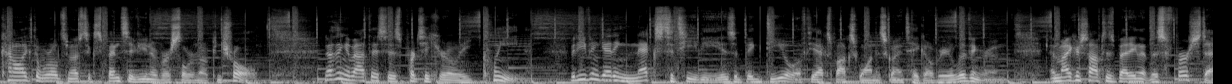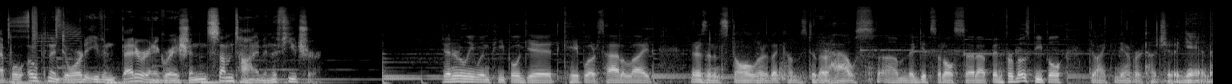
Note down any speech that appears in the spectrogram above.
kind of like the world's most expensive universal remote control. Nothing about this is particularly clean. But even getting next to TV is a big deal if the Xbox One is going to take over your living room. And Microsoft is betting that this first step will open the door to even better integration sometime in the future. Generally, when people get cable or satellite, there's an installer that comes to their house um, that gets it all set up. And for most people, they like never touch it again.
